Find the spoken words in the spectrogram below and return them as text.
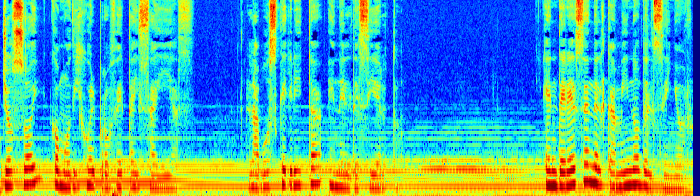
yo soy como dijo el profeta Isaías, la voz que grita en el desierto. Enderecen el camino del Señor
